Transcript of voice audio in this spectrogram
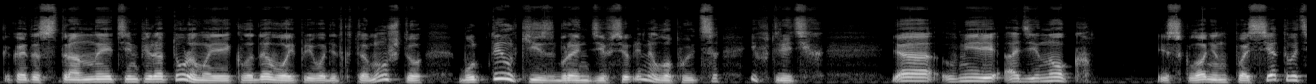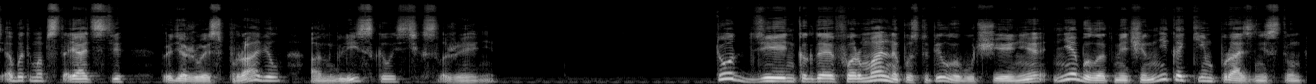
какая-то странная температура моей кладовой приводит к тому, что бутылки из бренди все время лопаются. И в-третьих, я в мире одинок и склонен посетовать об этом обстоятельстве, придерживаясь правил английского стихосложения. Тот день, когда я формально поступил в обучение, не был отмечен никаким празднеством,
